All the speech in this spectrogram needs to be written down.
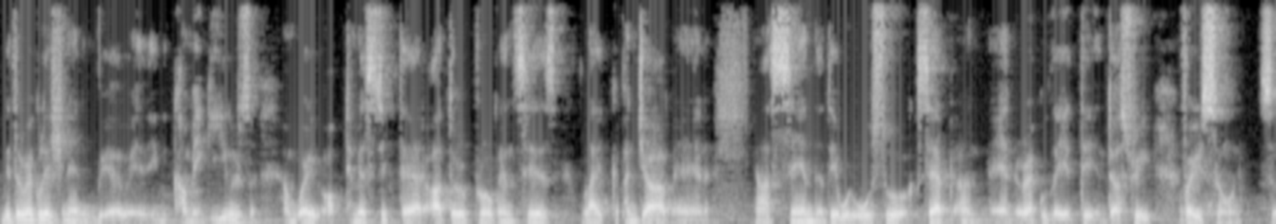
with the regulation and uh, in coming years, I'm very optimistic that other provinces like Punjab and uh, Sindh, they will also accept and, and regulate the industry very soon. So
